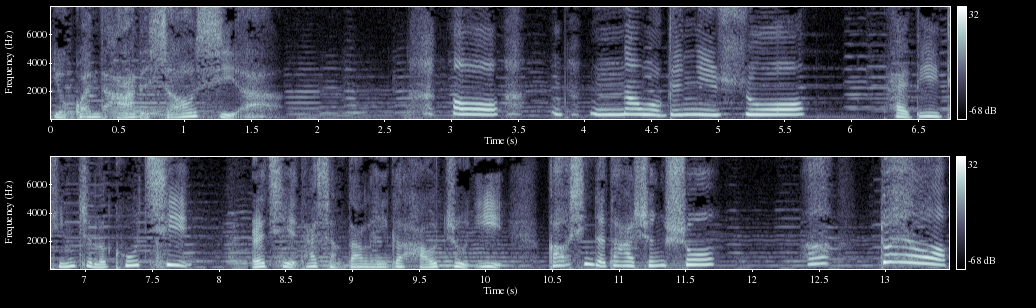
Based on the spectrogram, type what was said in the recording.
有关他的消息啊。哦，那我跟你说，海蒂停止了哭泣。而且他想到了一个好主意，高兴地大声说：“啊，对哦，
